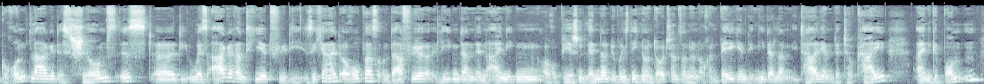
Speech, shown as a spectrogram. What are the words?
Grundlage des Schirms ist. Äh, die USA garantiert für die Sicherheit Europas und dafür liegen dann in einigen europäischen Ländern, übrigens nicht nur in Deutschland, sondern auch in Belgien, den Niederlanden, Italien und der Türkei, einige Bomben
